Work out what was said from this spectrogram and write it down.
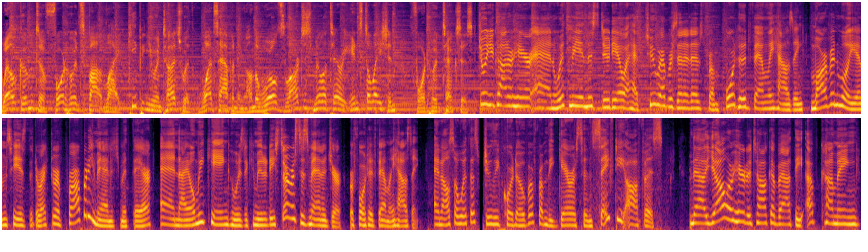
Welcome to Fort Hood Spotlight, keeping you in touch with what's happening on the world's largest military installation, Fort Hood, Texas. Julia Connor here, and with me in the studio, I have two representatives from Fort Hood Family Housing. Marvin Williams, he is the Director of Property Management there, and Naomi King, who is a Community Services Manager for Fort Hood Family Housing. And also with us, Julie Cordova from the Garrison Safety Office. Now, y'all are here to talk about the upcoming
